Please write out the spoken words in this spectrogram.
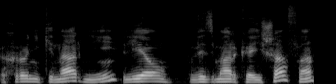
хронікі нарніі леў вядзьмарка і шафа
